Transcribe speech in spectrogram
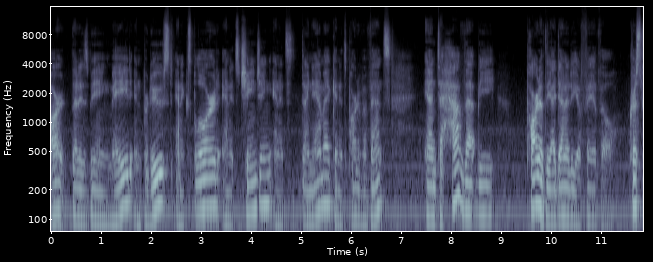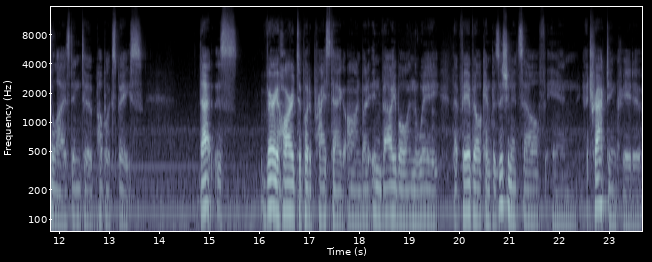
art that is being made and produced and explored and it's changing and it's dynamic and it's part of events and to have that be part of the identity of Fayetteville crystallized into public space. That is very hard to put a price tag on, but invaluable in the way that Fayetteville can position itself in attracting creative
